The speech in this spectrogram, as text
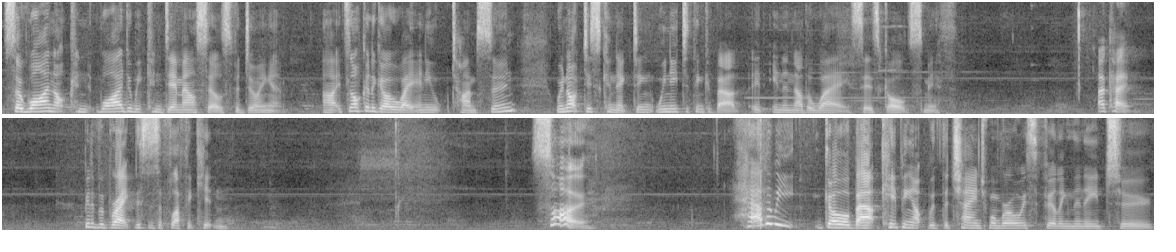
So why not? Con- why do we condemn ourselves for doing it? Uh, it's not going to go away anytime soon. We're not disconnecting. We need to think about it in another way, says Goldsmith. Okay, bit of a break. This is a fluffy kitten. So, how do we go about keeping up with the change when we're always feeling the need to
